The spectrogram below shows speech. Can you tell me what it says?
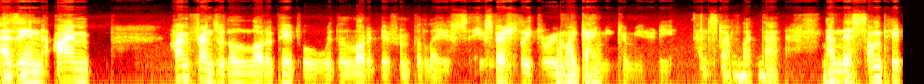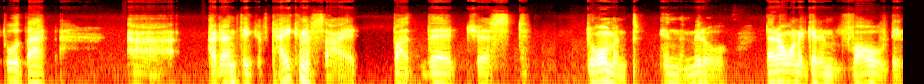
as mm-hmm. in I'm I'm friends with a lot of people with a lot of different beliefs, especially through my gaming community and stuff mm-hmm. like that. And there's some people that uh, I don't think have taken a side, but they're just dormant in the middle. They don't want to get involved in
